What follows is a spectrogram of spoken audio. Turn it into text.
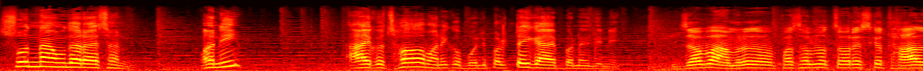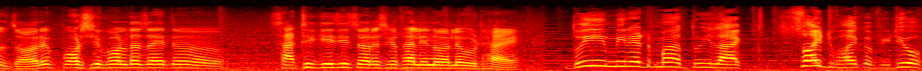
सोध्न आउँदो रहेछन्। अनि आएको छ भनेको भोलिपल्टै गायब बनाइदिने। जब हाम्रो पसलमा चौरसको थाल झऱ्यो पर्सिपल्ट चाहिँ त्यो साठी केजी चौरसको थाल यिनीहरूले उठाए। दुई मिनटमा दुई लाख सैट भएको भिडियो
